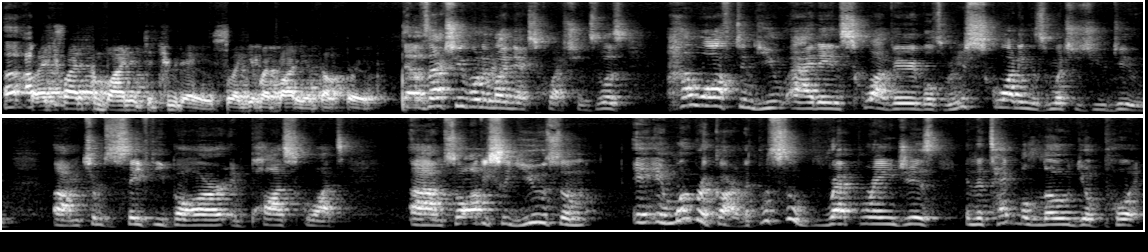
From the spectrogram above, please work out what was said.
but I try to combine it into two days so I give my body a tough break. That was actually one of my next questions. Was how often do you add in squat variables when you're squatting as much as you do um, in terms of safety bar and pause squats? Um, so obviously use them. In, in what regard? Like what's the rep ranges and the type of load you'll put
